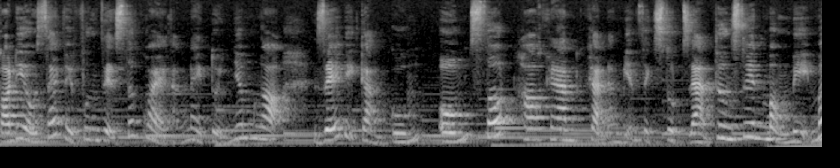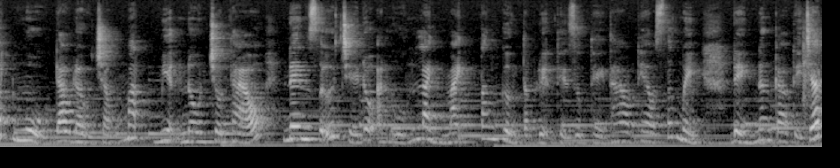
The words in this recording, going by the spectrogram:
Có điều xét về phương diện sức khỏe tháng này tuổi nhâm ngọ dễ bị cảm cúm, ốm, sốt, ho khan, khả năng miễn dịch sụt giảm, thường xuyên mộng mị, mất ngủ, đau đầu chóng mặt, miệng nôn trôn tháo nên giữ chế độ ăn uống lành mạnh, tăng cường tập luyện thể dục thể thao theo sức mình để nâng cao thể chất.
